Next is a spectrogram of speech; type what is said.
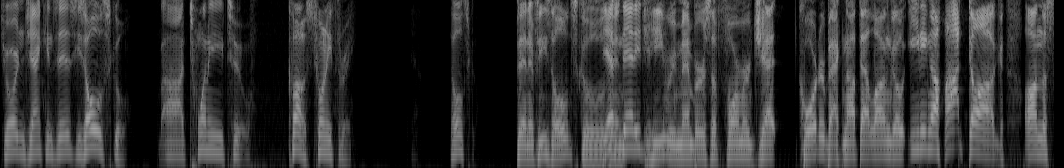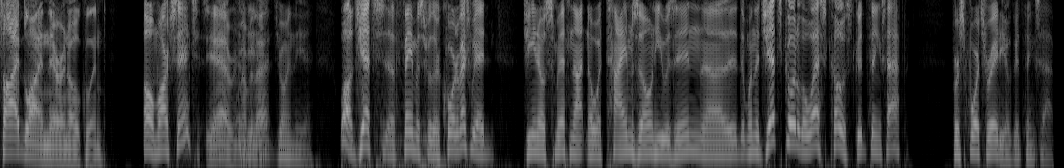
Jordan Jenkins is? He's old school. Uh, 22. Close, 23. Old school. Ben, if he's old school, Yes, then Danny G. he remembers a former Jet quarterback not that long ago eating a hot dog on the sideline there in Oakland. Oh, Mark Sanchez. Yeah, remember he, uh, that? Joined the. Well, Jets uh, famous for their quarterbacks. We had Geno Smith not know what time zone he was in. Uh, when the Jets go to the West Coast, good things happen. For sports radio, good things happen.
